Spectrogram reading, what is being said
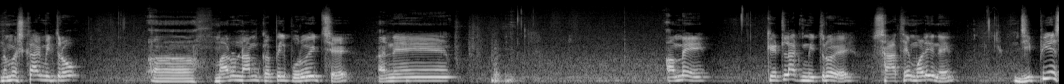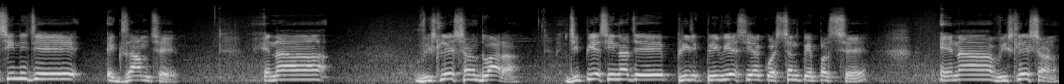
નમસ્કાર મિત્રો. મારું નામ કપિલ પુરોહિત છે અને અમે કેટલાક મિત્રોએ સાથે મળીને જીપીએસસીની જે એક્ઝામ છે, એના વિશ્લેષણ દ્વારા જીપીએસસીના જે પ્રીવિયસ યર ક્વેશ્ચન પેપર્સ છે, એના વિશ્લેષણ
